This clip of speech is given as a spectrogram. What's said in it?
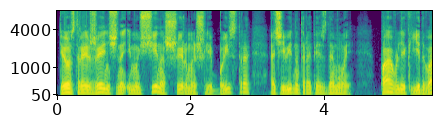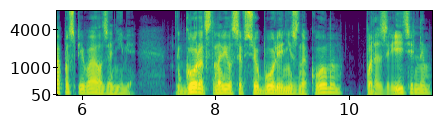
Пестрая женщина и мужчина с ширмой шли быстро, очевидно торопясь домой. Павлик едва поспевал за ними. Город становился все более незнакомым, подозрительным.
